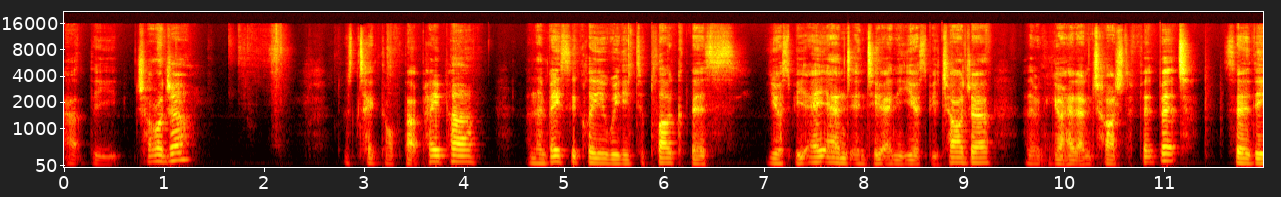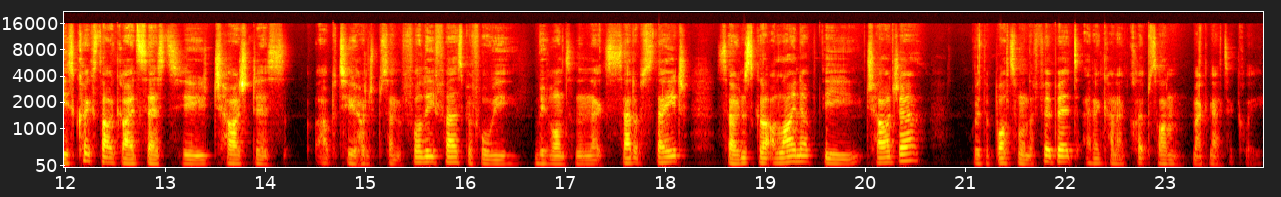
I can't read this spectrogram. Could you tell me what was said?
at the charger. Just take off that paper. And then basically we need to plug this USB-A end into any USB charger. And then we can go ahead and charge the Fitbit. So these quick start guide says to charge this up to 100% fully first before we move on to the next setup stage. So I'm just going to align up the charger with the bottom of the Fitbit and it kind of clips on magnetically.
